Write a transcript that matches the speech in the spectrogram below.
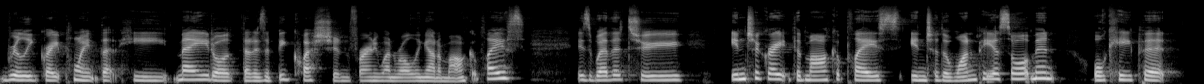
really great point that he made, or that is a big question for anyone rolling out a marketplace, is whether to integrate the marketplace into the 1P assortment or keep it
